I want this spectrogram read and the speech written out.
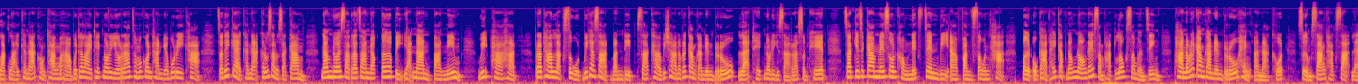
หลากหลายคณะของทางมหาวิทยาลัยเทคโนโลยีราชมงคลธัญบุรีค่ะ จะได้แก่คณะครุศาสตร์อุตสาหกรรมนำโดยศาสตราจารย์ ดร ปิยะนันท์ปานนิ่ม วิภาหัด ประธานหลักสูตรวิทยาศาสตร์บัณฑิต สาขาวิชานวัตกรรมการเรียนรู้ และเทคโนโลยีสารสนเทศ จัดกิจกรรมในโซนของ Next Gen VR Fun Zone ค่ะ เปิดโอกาสให้กับน้องๆ ได้สัมผัสโลกเสมือนจริง ผ่านนวัตกรรมการเรียนรู้แห่งอนาคต เสริมสร้างทักษะและ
